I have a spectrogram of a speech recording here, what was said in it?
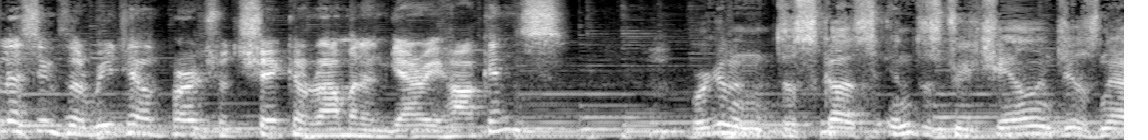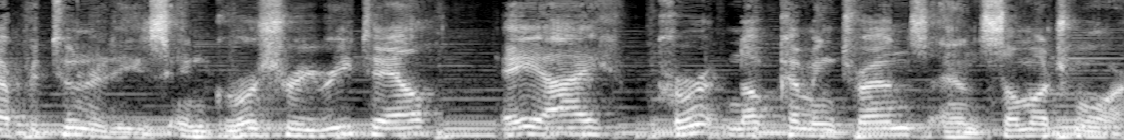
listening to the Retail Perch with Shekhar Raman and Gary Hawkins. We're going to discuss industry challenges and opportunities in grocery retail, AI, current and upcoming trends, and so much more.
